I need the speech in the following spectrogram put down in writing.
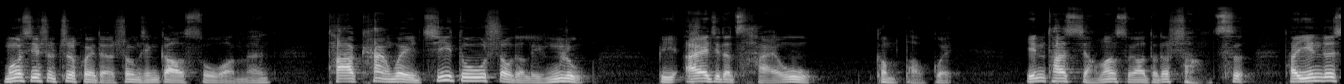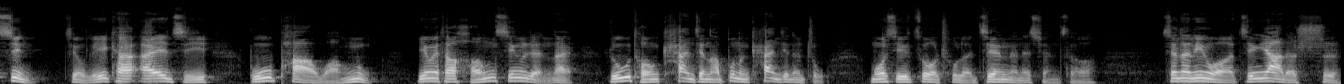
摩西是智慧的，圣经告诉我们。他看为基督受的凌辱，比埃及的财物更宝贵，因他想望所要得的赏赐。他因着信就离开埃及，不怕王怒，因为他恒心忍耐，如同看见那不能看见的主。摩西做出了艰难的选择。现在令我惊讶的是，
